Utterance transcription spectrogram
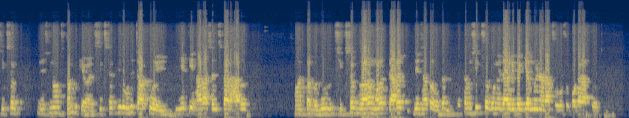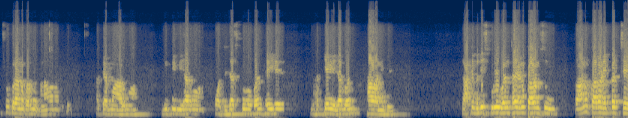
શિક્ષક દેશનો સ્તંભ કહેવાય. શિક્ષકથી તો બધું ચાલતું હોય. નીતિ સારા સંસ્કાર સારું ભણતર બધું શિક્ષક દ્વારા મળે ત્યારે જ દેશ આતો વધે ને. તમે શિક્ષકોને જ રીતે અગિયાર મહિના રાખશો, ઓછો પગાર આપશો. છોકરાનો કહે ભણાવવાનો અત્યારમાં હાલમાં યુપી બિહારમાં હજાર સ્કૂલો બંધ થઈ છે. સત્યાવીસ હજાર બંધ થવાની છે. આટલી બધી સ્કૂલો બંધ થાય એનું કારણ શું? તો આનું કારણ એક જ છે.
